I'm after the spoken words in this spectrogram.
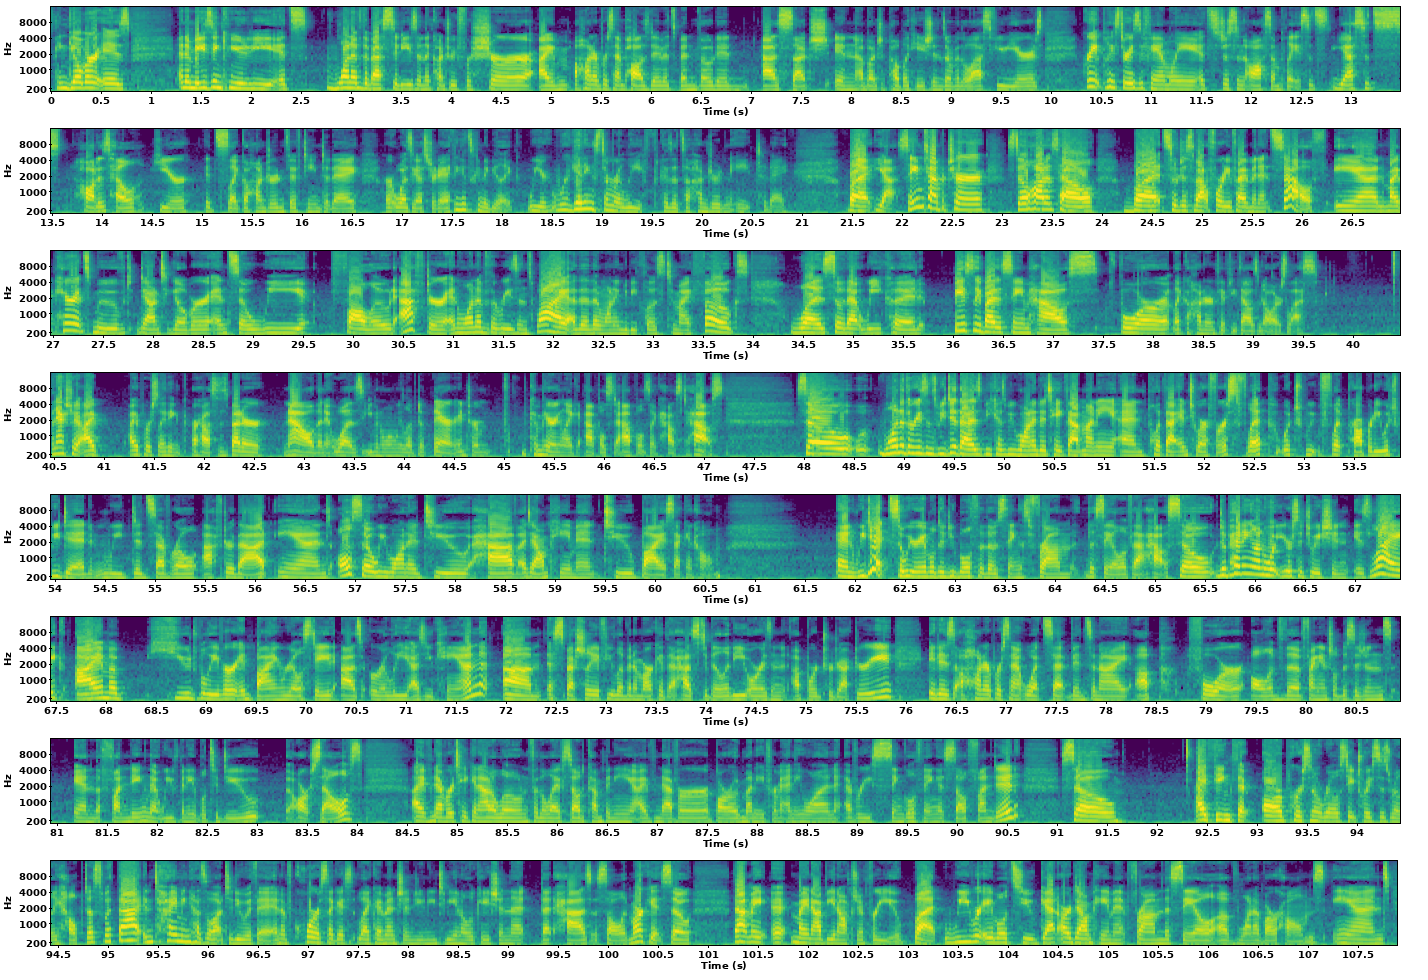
And Gilbert is an amazing community. It's one of the best cities in the country for sure. I'm 100% positive it's been voted as such in a bunch of publications over the last few years. Great place to raise a family. It's just an awesome place. It's yes, it's hot as hell here. It's like 115 today, or it was yesterday. I think it's going to be like we're we're getting some relief because it's 108 today. But yeah, same temperature, still hot as hell, but so just about 45 minutes south. And my parents moved down to Gilbert, and so we followed after. And one of the reasons why, other than wanting to be close to my folks, was so that we could basically buy the same house for like $150,000 less. And actually, I I personally think our house is better now than it was even when we lived up there in term comparing like apples to apples, like house to house. So one of the reasons we did that is because we wanted to take that money and put that into our first flip, which we flip property, which we did, and we did several after that. And also we wanted to have a down payment to buy a second home. And we did. So we were able to do both of those things from the sale of that house. So depending on what your situation is like, I am a huge believer in buying real estate as early as you can, um, especially if you live in a market that has stability or is in an upward trajectory. It is 100% what set Vince and I up for all of the financial decisions and the funding that we've been able to do ourselves. I've never taken out a loan for the lifestyle company. I've never borrowed money from anyone. Every single thing is self funded. So, I think that our personal real estate choices really helped us with that, and timing has a lot to do with it. And of course, like I like I mentioned, you need to be in a location that that has a solid market. So that may might not be an option for you. But we were able to get our down payment from the sale of one of our homes, and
